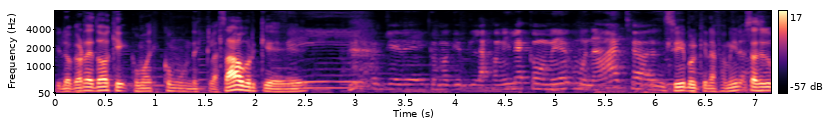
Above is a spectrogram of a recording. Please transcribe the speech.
Y lo peor de todo es que como es como un desclasado porque... Sí, porque de- como que la familia es como medio como una hacha. así. Sí, porque la familia... O sea, se,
